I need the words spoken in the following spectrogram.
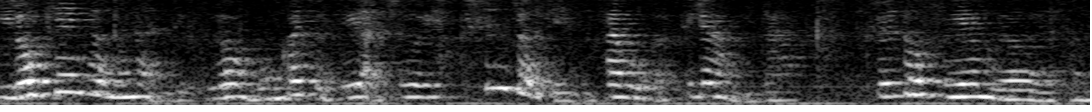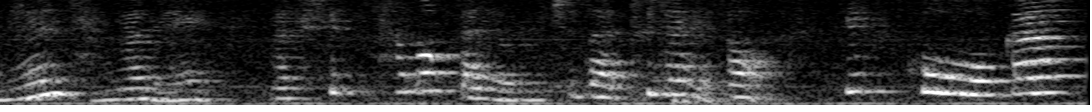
이렇게 해서는 안 되고요. 뭔가 저기 아주 혁신적인 사고가 필요합니다. 그래서 VM웨어에서는 작년에 약 13억 달러를 투자, 투자해서 시스코가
